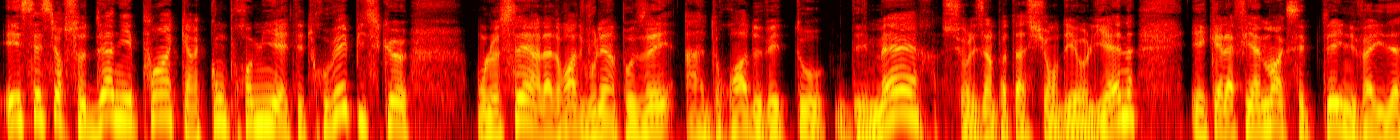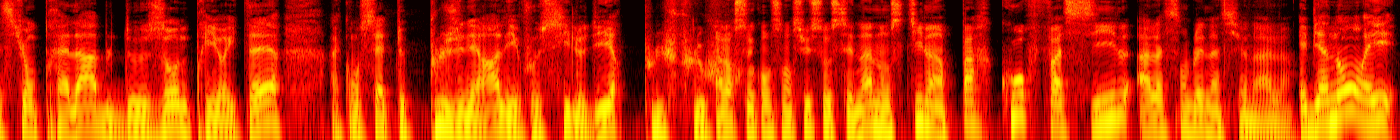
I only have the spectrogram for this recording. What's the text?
Et c'est sur ce dernier point qu'un compromis a été trouvé, puisque on le sait, hein, la droite voulait imposer un droit de veto des maires sur les implantations d'éoliennes et qu'elle a finalement accepté une validation préalable de zones prioritaires, un concept plus général et il faut aussi le dire plus flou. Alors ce consensus au Sénat n'annonce-t-il un parcours facile à l'Assemblée nationale? Eh bien non, et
